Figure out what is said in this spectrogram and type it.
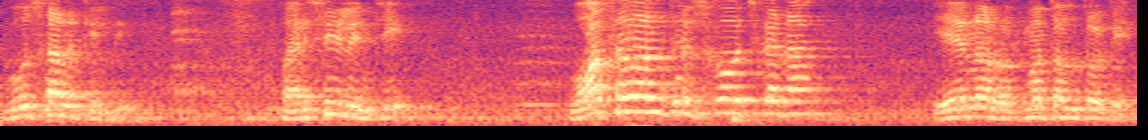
గోశాలకు పరిశీలించి వాస్తవాలను తెలుసుకోవచ్చు కదా? ఏమైనా రుగ్మతలతోటి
